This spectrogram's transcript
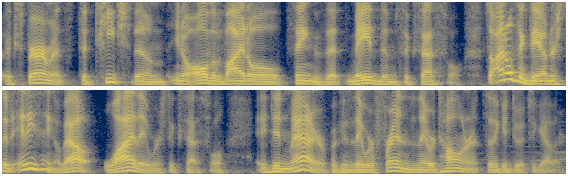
experiments to teach them, you know, all the vital things that made them successful. So I don't think they understood anything about why they were successful. It didn't matter because they were friends and they were tolerant, so they could do it together.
